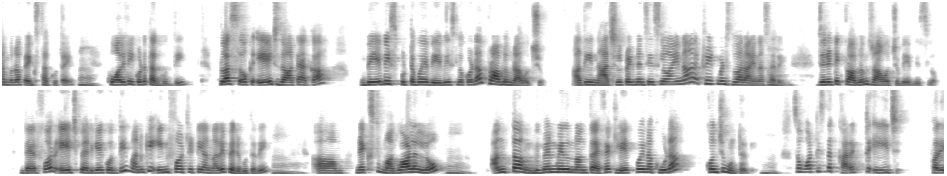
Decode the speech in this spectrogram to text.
number of eggs తగ్గుతాయి. Hmm. క్వాలిటీ కూడా తగ్గుద్ది. ప్లస్ ఒక ఏజ్ దాటాక బేబీస్ పుట్టబోయే బేబీస్లో కూడా ప్రాబ్లం రావచ్చు. అది న్యాచురల్ ప్రెగ్నెన్సీస్లో అయినా ట్రీట్మెంట్స్ ద్వారా అయినా సరే. Hmm. జెనెటిక్ ప్రాబ్లమ్స్ రావచ్చు బేబీస్లో దేర్ ఫార్ ఏజ్ పెరిగే కొద్దీ మనకి ఇన్ఫర్టిలిటీ అన్నది పెరుగుతుంది. నెక్స్ట్ మగవాళ్ళల్లో Hmm. అంత విమెన్ మీద ఉన్నంత ఎఫెక్ట్ లేకపోయినా కూడా కొంచెం ఉంటుంది. So what is the correct age for a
